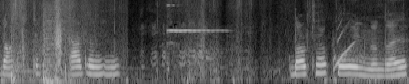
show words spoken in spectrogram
나 진짜 나는 나책 보고 있는데.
